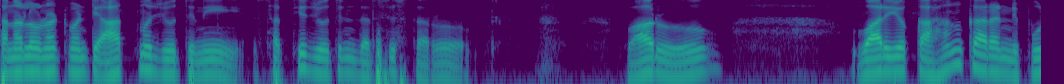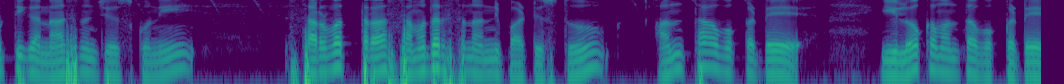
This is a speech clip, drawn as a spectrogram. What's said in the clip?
తనలో ఉన్నటువంటి ఆత్మజ్యోతిని సత్యజ్యోతిని దర్శిస్తారో వారు వారి యొక్క అహంకారాన్ని పూర్తిగా నాశనం చేసుకొని సర్వత్రా సమదర్శనాన్ని పాటిస్తూ అంతా ఒక్కటే ఈ లోకమంతా ఒక్కటే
